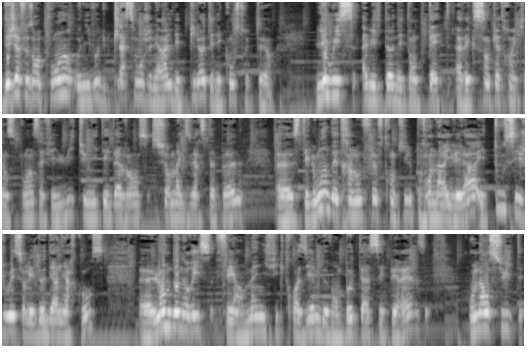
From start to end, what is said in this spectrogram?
Déjà faisons un point au niveau du classement général des pilotes et des constructeurs. Lewis Hamilton est en tête avec 195 points, ça fait 8 unités d'avance sur Max Verstappen. Euh, c'était loin d'être un long fleuve tranquille pour en arriver là, et tout s'est joué sur les deux dernières courses. Euh, Lando Norris fait un magnifique troisième devant Bottas et Perez. On a ensuite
